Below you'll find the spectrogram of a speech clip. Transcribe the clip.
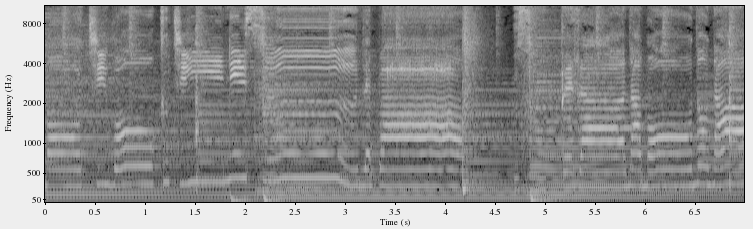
気持ちを口にすれば薄っぺらなものな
